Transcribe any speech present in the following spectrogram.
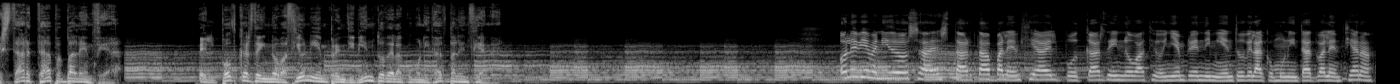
Startup Valencia, el podcast de innovación y emprendimiento de la comunidad valenciana. Hola y bienvenidos a Startup Valencia, el podcast de innovación y emprendimiento de la comunidad valenciana,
